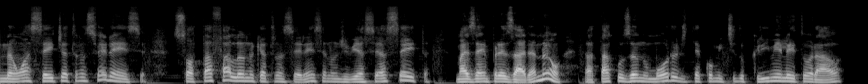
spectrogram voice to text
não aceite a transferência. Só está falando que a transferência não devia ser aceita, mas a empresária não. Ela está acusando o Moro de ter cometido crime eleitoral,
